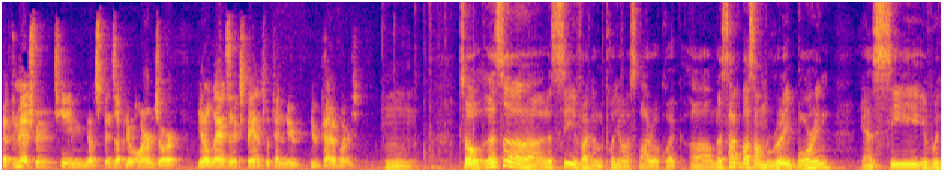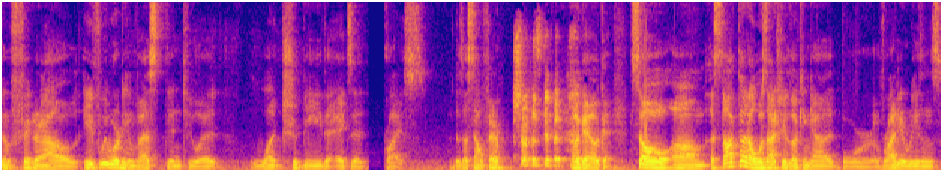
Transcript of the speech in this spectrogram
if the management team you know spins up new arms or you know lands and expands within new new categories. Hmm. So let's uh let's see if I can put you on the spot real quick. Um, let's talk about something really boring and see if we can figure out if we were to invest into it, what should be the exit price. Does that sound fair? Sure, let's do it. Okay, okay. So um, a stock that I was actually looking at for a variety of reasons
